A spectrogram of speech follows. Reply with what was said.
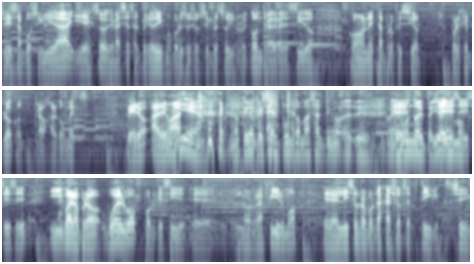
Sí. esa posibilidad y eso es gracias al periodismo, por eso yo siempre soy recontra agradecido con esta profesión, por ejemplo, con trabajar con MEX. Pero además... Bien, no creo que sea el punto más alto de- de- con el Eh, mundo del periodismo. Sí, sí, sí, sí. Y bueno, pero vuelvo porque sí, eh, lo reafirmo. eh, le hice un reportaje a Joseph Stiglitz, Sí,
